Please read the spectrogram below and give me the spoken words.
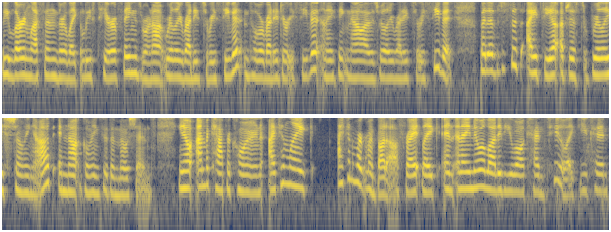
we learn lessons or like at least hear of things, we're not really ready to receive it until we're ready to receive it. And I think now I was really ready to receive it. But it was just this idea of just really showing up and not going through the motions. You know, I'm a Capricorn. I can like I can work my butt off, right? Like and and I know a lot of you all can too. Like you can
